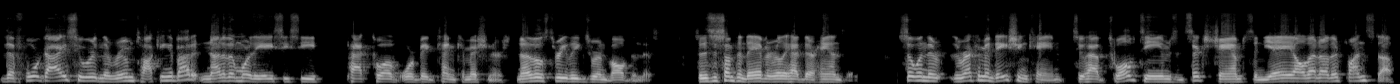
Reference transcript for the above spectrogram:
the four guys who were in the room talking about it, none of them were the ACC Pac 12, or Big Ten commissioners. None of those three leagues were involved in this. So this is something they haven't really had their hands in. So when the, the recommendation came to have 12 teams and six champs and yay, all that other fun stuff,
